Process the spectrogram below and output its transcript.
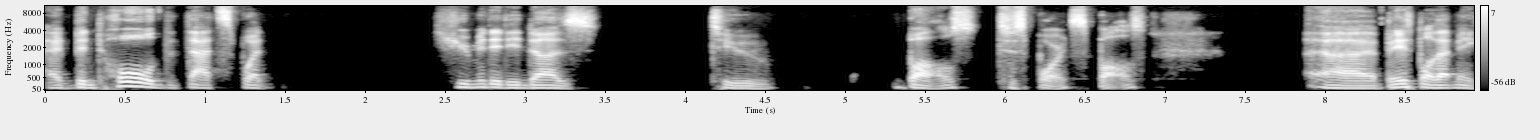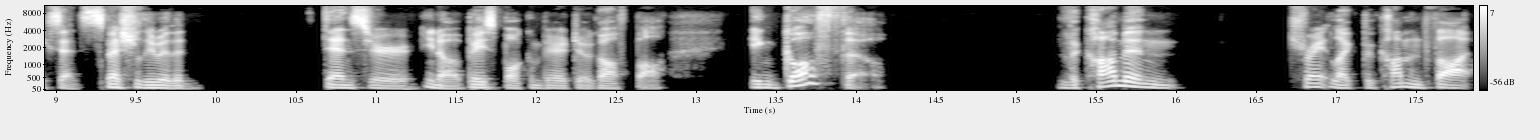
I've been told that that's what humidity does to balls, to sports balls. Uh, baseball, that makes sense, especially with a denser, you know, baseball compared to a golf ball. In golf, though, the common train, like the common thought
